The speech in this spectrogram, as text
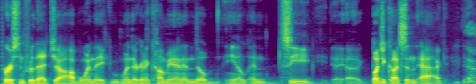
person for that job when they when they're going to come in and they'll you know and see uh, budget cuts in ag. Yeah,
